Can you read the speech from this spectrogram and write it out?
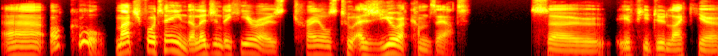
Uh, oh, cool. March 14, The Legend of Heroes Trails to Azure comes out. So if you do like your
